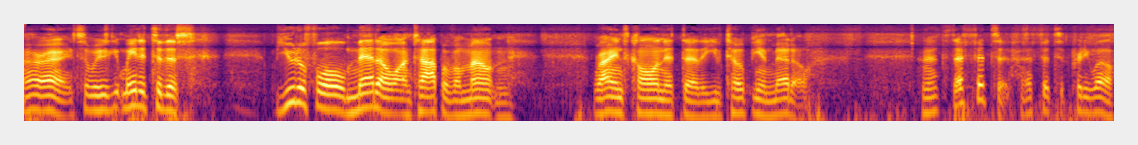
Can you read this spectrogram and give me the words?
All right, so we made it to this beautiful meadow on top of a mountain. Ryan's calling it uh, the Utopian Meadow. And that, that fits it. That fits it pretty well.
